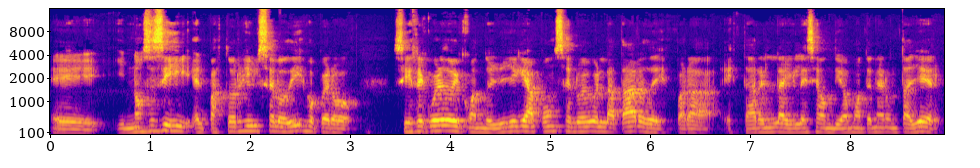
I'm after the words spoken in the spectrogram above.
Y no sé si el pastor Gil se lo dijo, pero sí recuerdo que cuando yo llegué a Ponce luego en la tarde para estar en la iglesia donde íbamos a tener un taller,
